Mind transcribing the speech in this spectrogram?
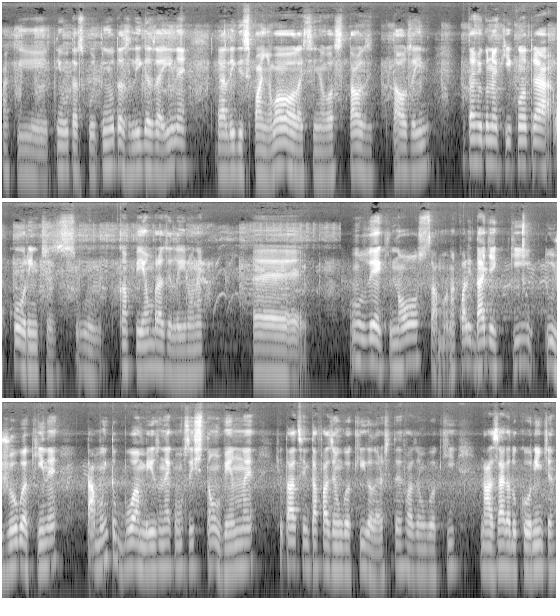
aqui tem outras coisas, tem outras ligas aí, né? É a Liga Espanhola, esse negócio tal e tal aí, né? Tá jogando aqui contra o Corinthians, o campeão brasileiro, né? É, Vamos ver aqui, nossa, mano, a qualidade aqui do jogo aqui, né? Tá muito boa mesmo, né? Como vocês estão vendo, né? Deixa eu tentar fazer um gol aqui, galera. Deixa eu tentar fazer um gol aqui na zaga do Corinthians.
